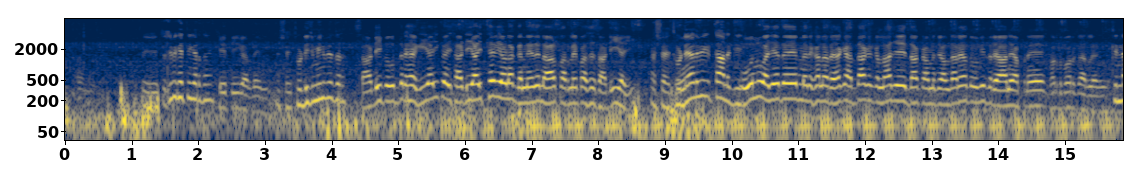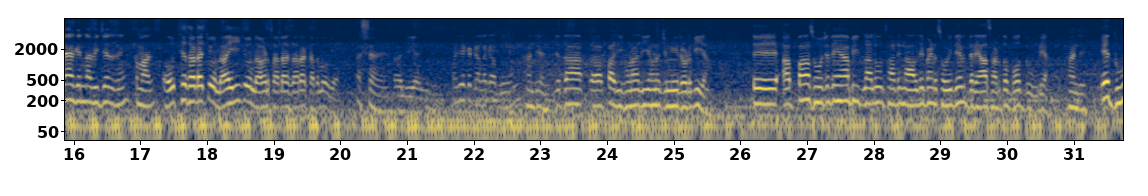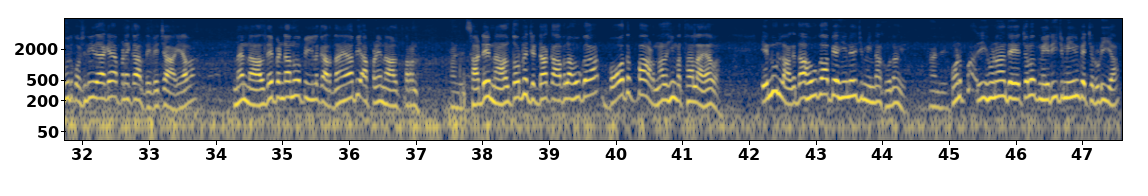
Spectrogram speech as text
ਤੇ ਤੁਸੀਂ ਵੀ ਖੇਤੀ ਕਰਦੇ ਹੋ? ਖੇਤੀ ਕਰਦੇ ਜੀ। ਅੱਛਾ ਜੀ ਤੁਹਾਡੀ ਜ਼ਮੀਨ ਵੀ ਉਧਰ? ਸਾਡੀ ਵੀ ਉਧਰ ਹੈਗੀ ਆ ਜੀ ਕੋਈ ਸਾਡੀ ਆ ਇੱਥੇ ਵੀ ਆਉਣਾ ਗੰਨੇ ਦੇ ਨਾਲ ਪਰਲੇ ਪਾਸੇ ਸਾਡੀ ਆ ਜੀ। ਅੱਛਾ ਜੀ ਤੁਹਾਡੇ ਵਾਲੇ ਵੀ ਢਾਹ ਲੱਗੀ? ਉਹਨੂੰ ਅਜੇ ਤੇ ਮੇਰੇ ਖਿਆਲ ਨਾਲ ਰਹਿ ਗਿਆ ਅੱਧਾ ਕਿ ਗੱਲਾ ਜੇ ਇਦਾਂ ਕੰਮ ਚੱਲਦਾ ਰਿਹਾ ਤਾਂ ਉਹ ਵੀ ਦਰਿਆ ਨੇ ਆਪਣੇ ਖੁਰਦਪੁਰ ਕਰ ਲੈਣੀ ਕਿੰਨਾ ਕਿੰਨਾ ਬੀਜਿਆ ਤੁਸੀਂ ਕਮਾਲ? ਉੱਥੇ ਸਾਡਾ ਝੋਨਾ ਸੀ ਜੀ ਝੋਨਾ ਹੁਣ ਸਾਡਾ ਸਾਰਾ ਖਤਮ ਹੋ ਗਿਆ। ਅੱਛਾ ਜੀ। ਹਾਂਜੀ ਹਾਂਜੀ। ਭਾਜੀ ਇੱਕ ਗੱਲ ਕਰਨੀ ਆ। ਹਾਂਜੀ ਹਾਂਜੀ। ਜਿੱਦਾਂ ਅ, ਭਾਜੀ ਹੁਣਾਂ ਦੀ ਹੁਣ ਜ਼ਮੀਨ ਰੁੜ ਗਈ ਆ ਤੇ ਆਪਾਂ ਸੋਚਦੇ ਆ ਵੀ ਲਾ ਲਓ ਸਾਡੇ ਨਾਲ ਦੇ ਪਿੰਡ ਸੋਚਦੇ ਆ ਵੀ ਦਰਿਆ ਸਾਡੇ ਤੋਂ ਬਹੁਤ ਦੂਰ ਆ। ਹਾਂਜੀ। ਇਹ ਦੂਰ ਕੁਛ ਨਹੀਂ ਰਹਿ ਗਿਆ ਆਪਣੇ ਘਰ ਦੇ ਵਿੱਚ ਆ ਗਿਆ ਵਾ। ਮੈਂ ਨਾਲ ਦੇ ਪਿੰਡਾਂ ਨੂੰ ਅਪੀਲ ਕਰਦਾ ਆ ਵੀ ਆਪਣੇ ਨਾਲ ਤੁਰਨ। ਹਾਂਜੀ। ਸਾਡੇ ਨਾਲ ਤੁਰਨ ਜਿੱਡਾ ਕਾਬਲਾ ਹੋਊਗਾ ਬਹੁਤ ਪਹਾੜ ਨਾਲ ਅਸੀਂ ਮੱਥਾ ਲਾਇਆ ਵਾ। ਇਹਨੂੰ ਲੱਗਦਾ ਹੋਊਗਾ ਵੀ ਅਸੀਂ ਇਹਨਾਂ ਦੀ ਜ਼ਮੀਨਾਂ ਖੋਲਾਂਗੇ। ਹਾਂਜੀ। ਹੁਣ ਭਾਜੀ ਹੁਣਾਂ ਦੇ ਚਲੋ ਮੇਰੀ ਜ਼ਮੀਨ ਵਿੱਚ ਰੁੜੀ ਆ।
